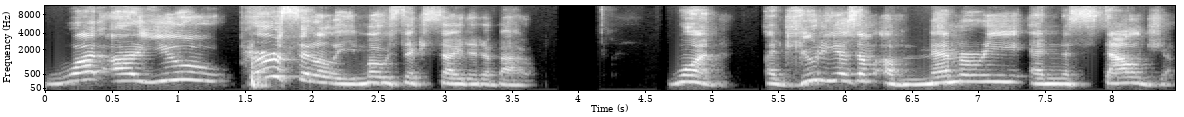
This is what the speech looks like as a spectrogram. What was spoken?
What are you personally most excited about? One, a Judaism of memory and nostalgia.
